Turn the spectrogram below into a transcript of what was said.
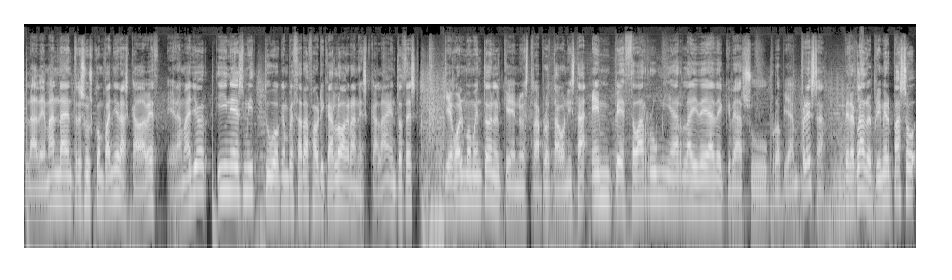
La demanda entre sus compañeras cada vez era mayor y Nesmith tuvo que empezar a fabricarlo a gran escala. Entonces llegó el momento en el que nuestra protagonista empezó a rumiar la idea de crear su propia empresa. Pero claro, el primer paso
